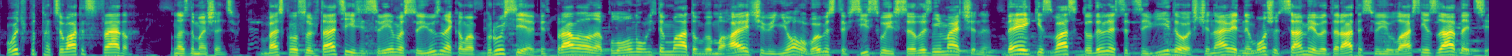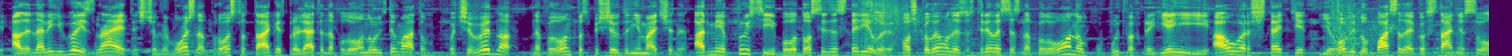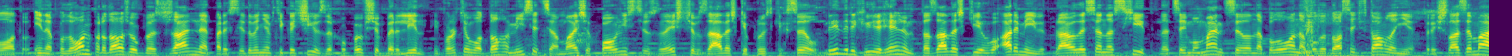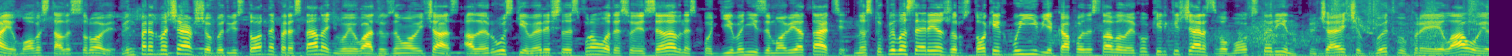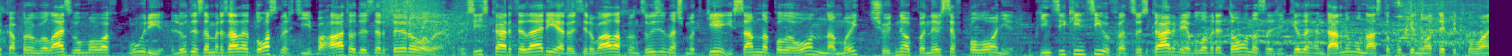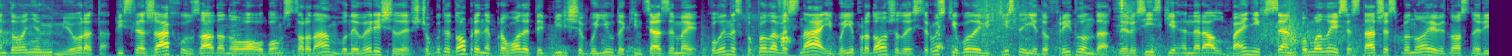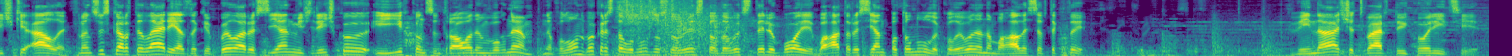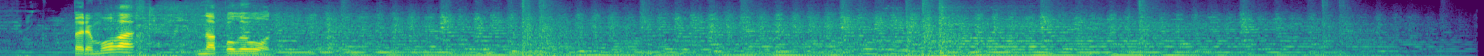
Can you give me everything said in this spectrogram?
Хочеш потанцювати з Фредом? У нас немає шансів. Без консультації зі своїми союзниками Прусія відправила Наполеону ультиматум, вимагаючи від нього вивести всі свої сили з Німеччини. Деякі з вас, хто дивляться це відео, ще навіть не можуть самі витирати свої власні задниці. Але навіть ви знаєте, що не можна просто так відправляти Наполеону ультиматум. Очевидно, Наполеон поспішив до Німеччини. Армія Прусії була досить застарілою. Тож, коли вони зустрілися з Наполеоном у битвах при Єні і Ауерштетті, його відлупасили як останню сволоту. І Наполеон продовжив безжальне переслідування втікачів, захопивши Берлін, і протягом одного місяця майже повністю знищив залишки прусських сил. Фрідріх Вільгельм та залишки його армії відправилися на схід. На цей момент сили Наполеона були досить втомлені. Прийшла зима, і умови стали сурові. Він передбачав, що обидві сторони перестануть воювати в зимовий час, але русські вирішили спробувати свої сили в несподіваній зимовій атаці. Наступила серія жорстоких боїв, яка понесла велику кількість жертв з обох сторін, включаючи битву при Єйлаву, яка провелась в умовах бурі. Люди замерзали до смерті і багато дезертирували. Російська артилерія розірвала французів на шматки, і сам Наполеон на мить чуть не опинився в полоні. У кінці кінців французька армія була врятована завдяки легендарному наступу кіноти під командуванням Мюрата. Після жаху, завданого обом сторонам, вони вирішили, що буде добре не проводити більше боїв до кінця зими. Коли наступила весна і бої продовжились, руські були відтіснені до Фрідланда, де російський генерал Беннігсен помилився, ставши спиною відносно річки Але. Французька артилерія закріпила росіян між річкою і їх концентрованим вогнем. Наполеон використав одну з основних складових стилю бою. Багато росіян потонули, коли вони намагалися втекти. Війна четвертої коаліції. Перемога Наполеон.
